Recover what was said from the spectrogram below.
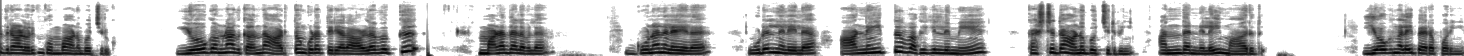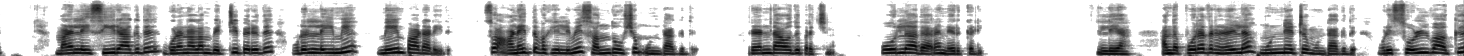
இதனால வரைக்கும் ரொம்ப அனுபவிச்சிருக்கும். யோகம்னா அதுக்கு வந்து அர்த்தம் கூட தெரியாத அளவுக்கு மனதளவில் குணநிலையில உடல்நிலையில அனைத்து வகைகளிலுமே கஷ்டத்தை அனுபவிச்சிருப்பீங்க. அந்த நிலை மாறுது. யோகங்களை பெற போறீங்க. மனநிலை சீராகுது குணநலம் வெற்றி பெறுது உடல்நிலையுமே மேம்பாடு அடையுது ஸோ அனைத்து வகையிலுமே சந்தோஷம் உண்டாகுது. ரெண்டாவது பிரச்சனை பொருளாதார நெருக்கடி. இல்லையா? அந்த பொருளாதார நிலையில முன்னேற்றம் உண்டாகுது. உங்களுடைய சொல்வாக்கு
